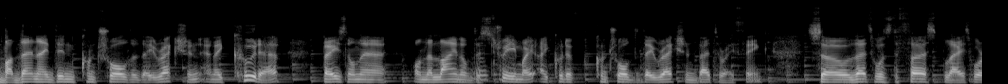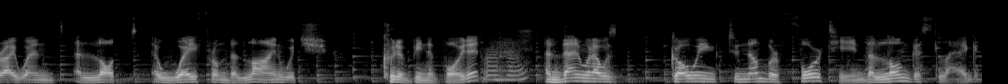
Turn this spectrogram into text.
but then I didn't control the direction, and I could have, based on a on the line of the Okay. stream, I, I could have controlled the direction better, I think. So that was the first place where I went a lot away from the line, which could have been avoided. hmm And then when I was going to number 14, the longest leg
